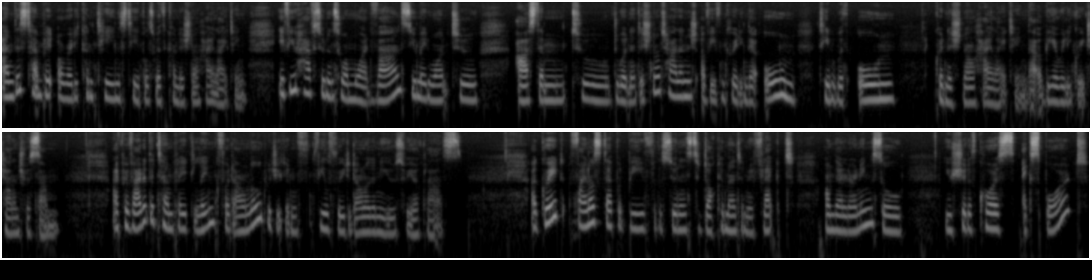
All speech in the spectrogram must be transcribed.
And this template already contains tables with conditional highlighting. If you have students who are more advanced, you may want to ask them to do an additional challenge of even creating their own table with own conditional highlighting. That would be a really great challenge for some. I provided the template link for download, which you can feel free to download and use for your class. A great final step would be for the students to document and reflect on their learning. So you should, of course, export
